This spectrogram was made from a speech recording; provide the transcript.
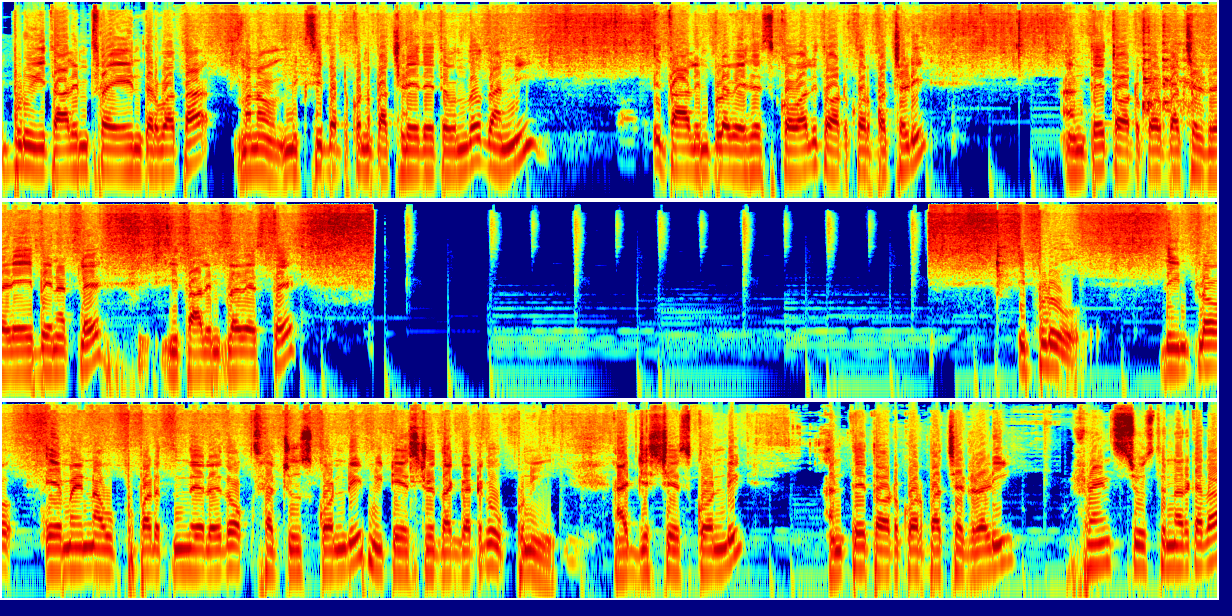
ఇప్పుడు ఈ తాలింపు ఫ్రై అయిన తర్వాత మనం మిక్సీ పట్టుకున్న పచ్చడి ఏదైతే ఉందో దాన్ని ఈ తాలింపులో వేసేసుకోవాలి తోటకూర పచ్చడి. అంతే తోటకూర పచ్చడి రెడీ అయిపోయినట్లే ఈ తాలింపులో వేస్తే. ఇప్పుడు దీంట్లో ఏమైనా ఉప్పు పడుతుందో లేదో ఒకసారి చూసుకోండి. మీ టేస్ట్ తగ్గట్టుగా ఉప్పుని అడ్జస్ట్ చేసుకోండి. అంతే తోటకూర పచ్చడి రెడీ. ఫ్రెండ్స్ చూస్తున్నారు కదా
